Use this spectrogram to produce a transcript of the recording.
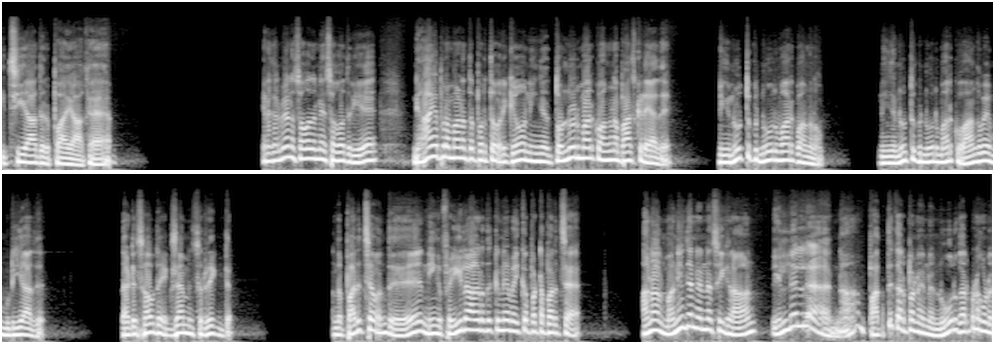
இச்சியாதிருப்பாயாக. எனக்கு அருமையான சகோதரனே சகோதரியே நியாயப்பிரமாணத்தை பொறுத்த வரைக்கும் நீங்க தொண்ணூறு மார்க் வாங்கினா பாஸ் கிடையாது. நீங்க நூற்றுக்கு நூறு மார்க் வாங்கணும். நீங்க நூற்றுக்கு நூறு மார்க் வாங்கவே முடியாது. That is how the exam is rigged அந்த பரீட்சை வந்து நீங்க ஃபெயில் ஆகிறதுக்குன்னே வைக்கப்பட்ட பரீட்சை. ஆனால் மனிதன் என்ன செய்கிறான்? இல்லை இல்லை நான் பத்து கற்பனை என்ன நூறு கற்பனை கூட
